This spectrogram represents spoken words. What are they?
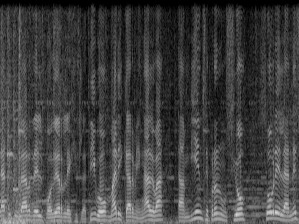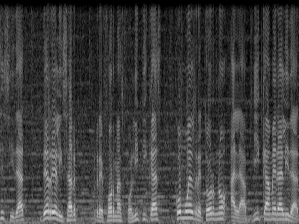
La titular del Poder Legislativo, Mari Carmen Alba, también se pronunció sobre la necesidad de realizar reformas políticas como el retorno a la bicameralidad.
